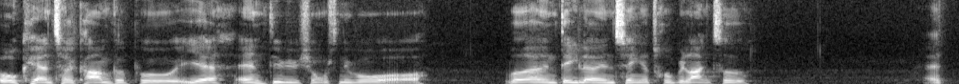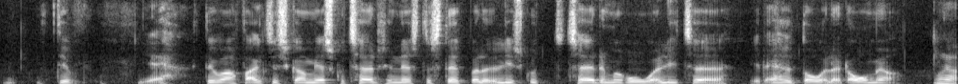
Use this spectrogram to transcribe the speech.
okay antal kampe på ja, anden divisionsniveau, og været en del af en ting, jeg tror i lang tid. At det, ja, det var faktisk, om jeg skulle tage det til næste step, eller lige skulle tage det med ro, og lige tage et halvt år eller et år mere. Ja.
